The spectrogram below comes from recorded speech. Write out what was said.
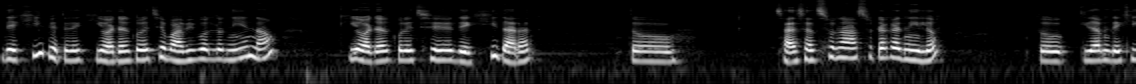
দেখি ভেতরে কি অর্ডার করেছে। বাবি বলল, নিয়ে নাও। কি অর্ডার করেছে দেখি, দাঁড়ান। তো সাড়ে সাতশো না আটশো টাকা নিল। তো কিরাম দেখি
